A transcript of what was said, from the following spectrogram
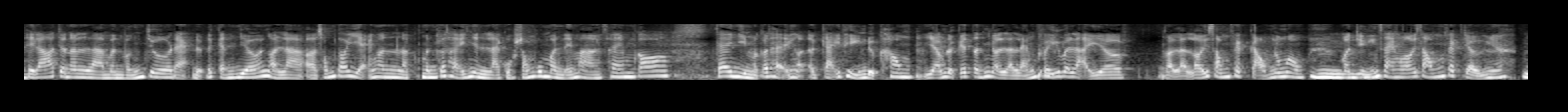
thì đó cho nên là mình vẫn chưa đạt được cái cảnh giới gọi là ờ, uh, sống tối giản nên là mình có thể nhìn lại cuộc sống của mình để mà xem có cái gì mà có thể gọi là cải thiện được không giảm được cái tính gọi là lãng phí với lại uh, gọi là lối sống phép cộng đúng không? Mà chuyển sang lối sống phép trừ nha. Ừ,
